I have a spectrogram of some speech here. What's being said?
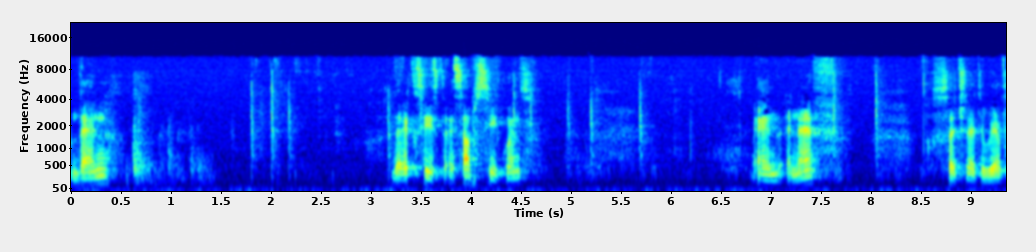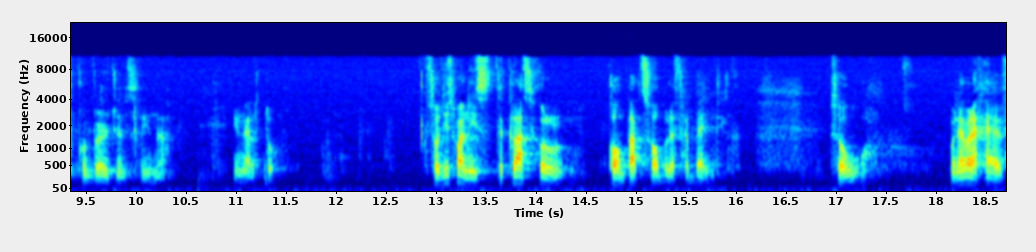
Then there exists a subsequence and an F such that we have convergence in, uh, in L2. So this one is the classical compact Sobolev embedding. So whenever I have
